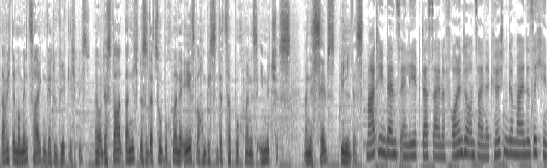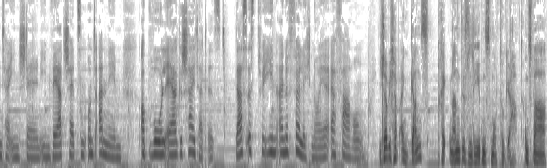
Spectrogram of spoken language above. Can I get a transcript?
darf ich den Moment zeigen, wer du wirklich bist. Und das war dann nicht nur so der Zerbruch meiner Ehe, es war auch ein bisschen der Zerbruch meines Images, meines Selbstbildes. Martin Benz erlebt, dass seine Freunde und seine Kirchengemeinde sich hinter ihn stellen, ihn wertschätzen und annehmen, obwohl er gescheitert ist. Das ist für ihn eine völlig neue Erfahrung. Ich glaube, ich habe ein ganz prägnantes Lebensmotto gehabt. Und zwar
